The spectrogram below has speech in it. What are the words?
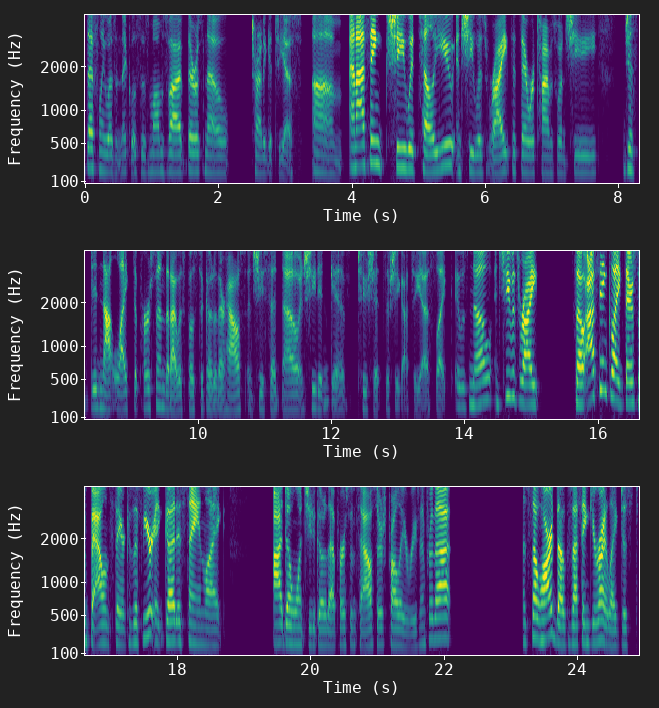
Definitely wasn't Nicholas's mom's vibe. There was no trying to get to yes. Um, and I think she would tell you, and she was right, that there were times when she just did not like the person that I was supposed to go to their house. And she said no. And she didn't give two shits if she got to yes. Like it was no. And she was right. So I think like there's a balance there. Cause if your gut is saying like, I don't want you to go to that person's house, there's probably a reason for that. It's so hard though. Cause I think you're right. Like just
